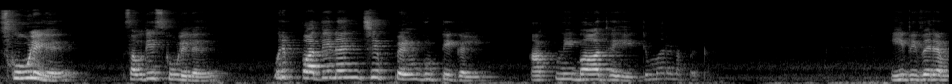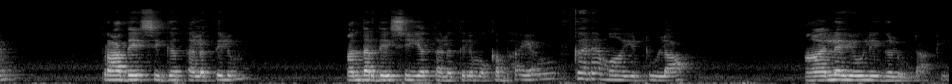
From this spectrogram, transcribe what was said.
സ്കൂളിൽ സൗദി സ്കൂളിൽ ഒരു പതിനഞ്ച് പെൺകുട്ടികൾ അഗ്നിബാധയേറ്റു മരണപ്പെട്ടു. ഈ വിവരം പ്രാദേശിക തലത്തിലും അന്തർദേശീയ തലത്തിലുമൊക്കെ ഭയങ്കരമായിട്ടുള്ള ആലയോലികൾ ഉണ്ടാക്കി.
